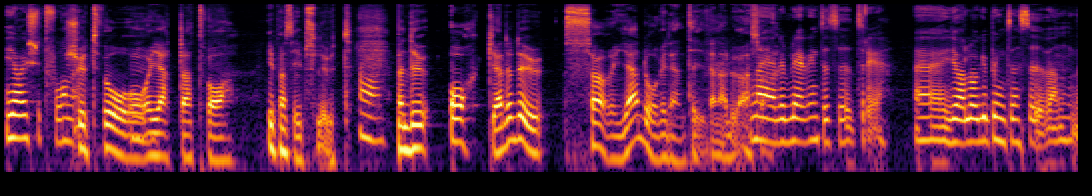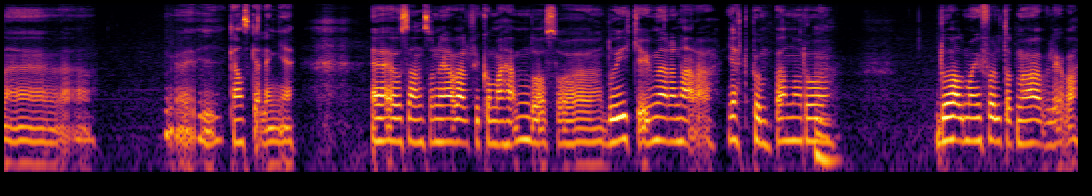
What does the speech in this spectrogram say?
Jag är 22 nu. 22 och mm. hjärtat var i princip slut. Ja. Men du, orkade du sörja då vid den tiden? När du alltså... Nej, det blev inte tid till det. Eh, jag låg på intensiven i ganska länge. Eh, och sen så när jag väl fick komma hem då, så, då gick jag ju med den här hjärtpumpen och då, mm. då hade man ju fullt upp med att överleva.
